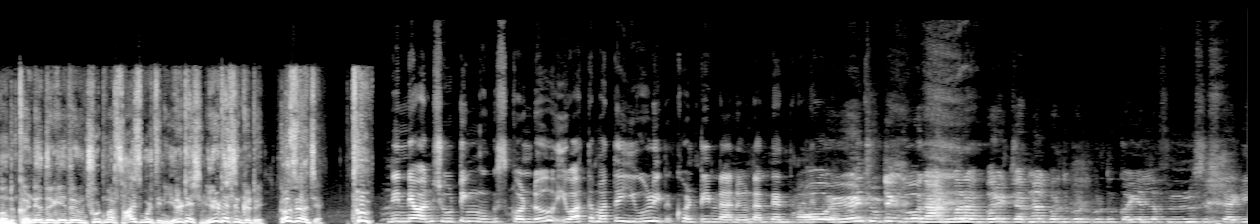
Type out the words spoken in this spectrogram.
ನಾನು ಕಣ್ಣೆದ್ರಿಗೆ ಇದ್ರೆ ಒಂದು ಶೂಟ್ ಮಾಡಿ ಸಾಯಿಸ್ಬಿಡ್ತೀನಿ. ಇರಿಟೇಷನ್ ಇರಿಟೇಷನ್ ಕಟ್ರಿ ಕಳ್ಸಿ ಆಚೆ. ನಿನ್ನೆ ಒಂದು ಶೂಟಿಂಗ್ ಮುಗಿಸ್ಕೊಂಡು ಇವತ್ತು ಮತ್ತೆ ಇವಳು ಇದಕ್ಕೆ ಹೊಂಟೀನಿ ನಾನು ನಂದೆಂತ ಏನ್ ಶೂಟಿಂಗು ನಾನ್ ಬರ ಬರೀ ಜರ್ನಲ್ ಬರ್ದು ಬರ್ದು ಬರ್ದು ಕೈ ಎಲ್ಲ ಫುಲ್ ಸುಸ್ತಾಗಿ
